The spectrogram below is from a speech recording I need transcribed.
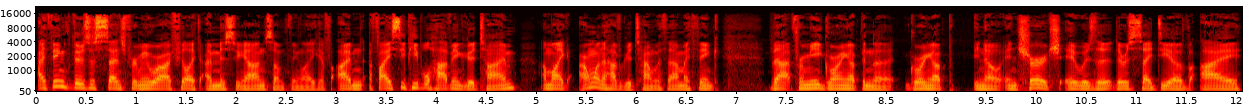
I think there's a sense for me where I feel like I'm missing out on something. Like, if I'm if I see people having a good time, I'm like, I want to have a good time with them. I think that for me, growing up in the growing up, you know, in church, it was a, there was this idea of I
